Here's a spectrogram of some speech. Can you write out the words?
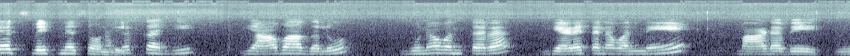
get sweetness only ಅದಕ್ಕಾಗಿ ಯಾವಾಗಲೂ ಗುಣವಂತರ ಗೆಳೆತನವನ್ನೇ ಮಾಡಬೇಕು.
